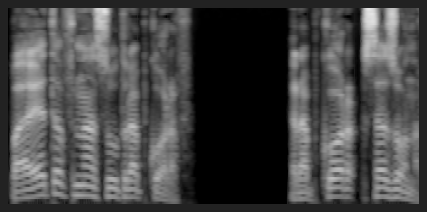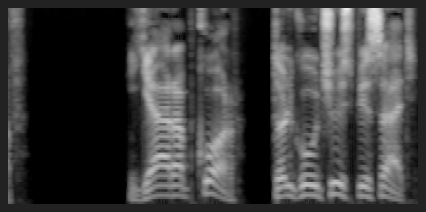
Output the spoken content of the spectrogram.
Поэтов на суд Рабкоров. Рабкор Сазонов. Я Рабкор, только учусь писать.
